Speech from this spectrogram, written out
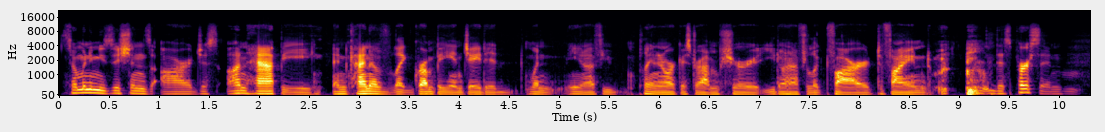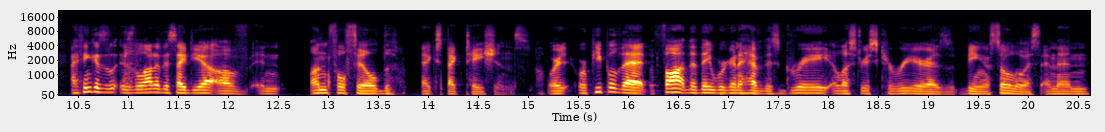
so many musicians are just unhappy and kind of like grumpy and jaded when you know if you play in an orchestra I'm sure you don't have to look far to find this person. I think is is a lot of this idea of an unfulfilled expectations or or people that thought that they were going to have this great illustrious career as being a soloist and then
